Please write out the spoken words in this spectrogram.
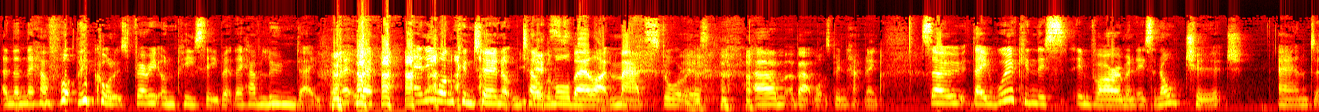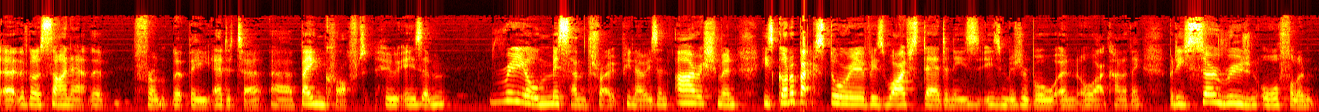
and then they have what they call it's very un PC, but they have Loon Day, where, where anyone can turn up and tell Yes. them all their like mad stories um, about what's been happening. So they work in this environment. It's an old church. And uh, they've got a sign out the front that the editor, uh, Banecroft, who is a real misanthrope. You know, he's an Irishman. He's got a backstory of his wife's dead, and he's he's miserable and all that kind of thing. But he's so rude and awful and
